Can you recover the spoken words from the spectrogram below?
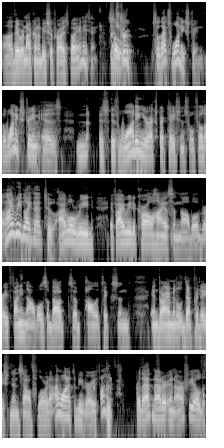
Uh, they were not going to be surprised by anything. That's so, true. so that's one extreme. The one extreme is is is wanting your expectations fulfilled, and I read like that too. I will read if I read a Carl Hiaasen novel, very funny novels about uh, politics and environmental depredation in South Florida. I want it to be very funny. For that matter, in our field,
